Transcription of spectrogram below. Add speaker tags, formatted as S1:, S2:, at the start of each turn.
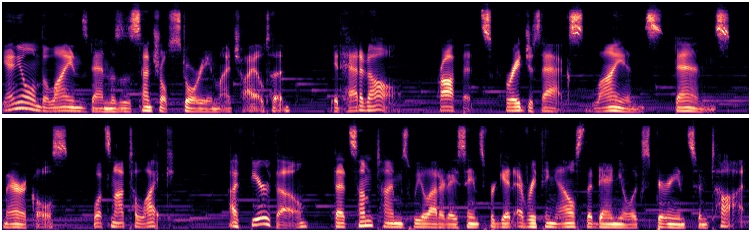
S1: Daniel and the Lion's Den was a central story in my childhood. It had it all prophets, courageous acts, lions, dens, miracles. What's not to like? I fear, though, that sometimes we Latter day Saints forget everything else that Daniel experienced and taught,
